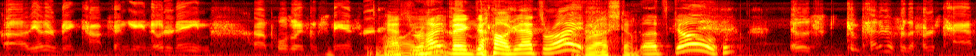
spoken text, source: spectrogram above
Uh, the other big top 10 game, Notre Dame uh, pulls away from Stanford. That's Oh, right, yeah. big dog. That's right. Crushed him. Let's go. it was competitive for the first half,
